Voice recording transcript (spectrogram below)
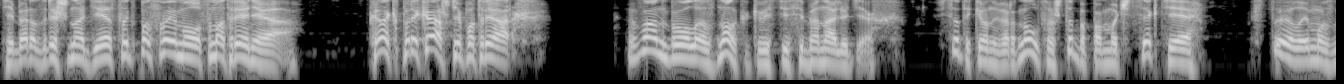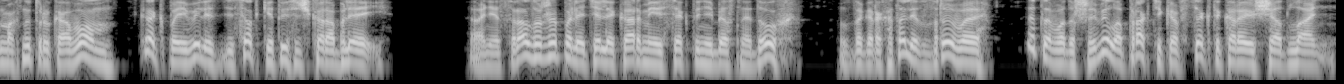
Тебе разрешено действовать по своему усмотрению! Как прикажете, Патриарх!» Ван Буэлэ знал, как вести себя на людях. Всё-таки он вернулся, чтобы помочь секте. Стоило ему взмахнуть рукавом, как появились десятки тысяч кораблей. Они сразу же полетели к армии секты Небесный Дух, загрохотали взрывы, это воодушевило практиков секты Карающая Длань.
